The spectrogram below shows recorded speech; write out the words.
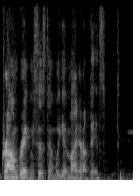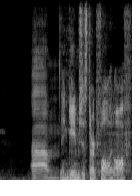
groundbreaking system, we get minor updates. Um, and games just start falling off.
